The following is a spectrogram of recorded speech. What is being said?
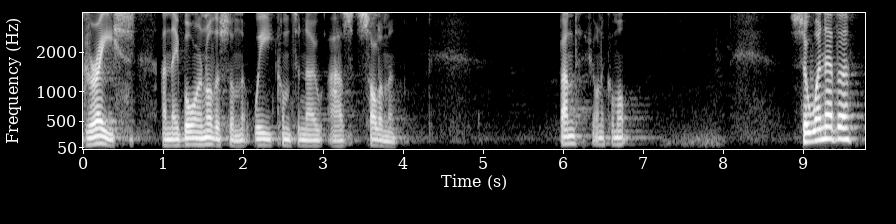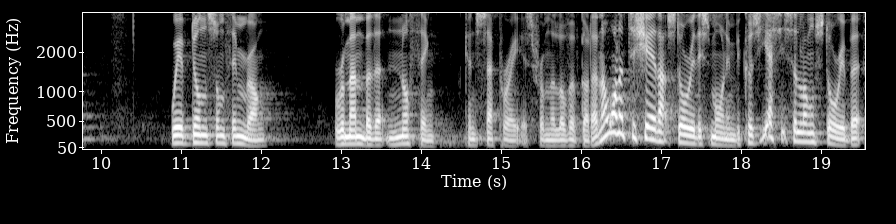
grace and they bore another son that we come to know as Solomon. Band, if you want to come up. So, whenever we've done something wrong, remember that nothing can separate us from the love of God. And I wanted to share that story this morning because, yes, it's a long story, but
